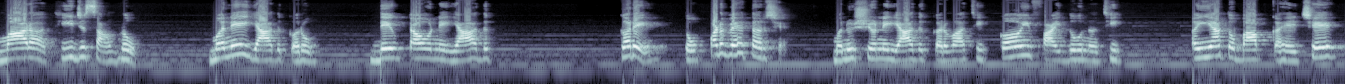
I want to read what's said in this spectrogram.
મારાથી જ સાંભળો. મને યાદ કરો. દેવતાઓને યાદ કરે તો પણ બહેતર છે. મનુષ્યોને યાદ કરવાથી કંઈ ફાયદો નથી. અહીંયા તો બાપ કહે છે,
